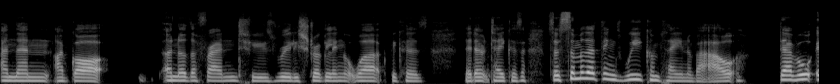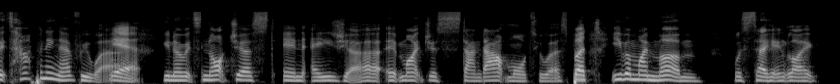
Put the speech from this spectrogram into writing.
and then I've got another friend who's really struggling at work because they don't take us. So some of the things we complain about, they're all, it's happening everywhere. yeah, You know, it's not just in Asia. It might just stand out more to us. But, but even my mum was saying like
